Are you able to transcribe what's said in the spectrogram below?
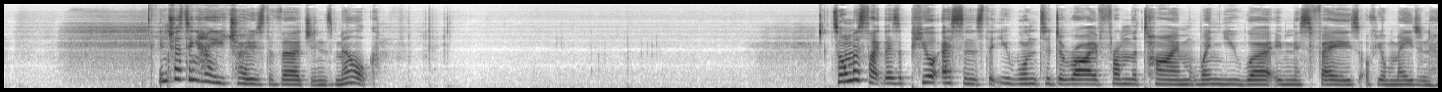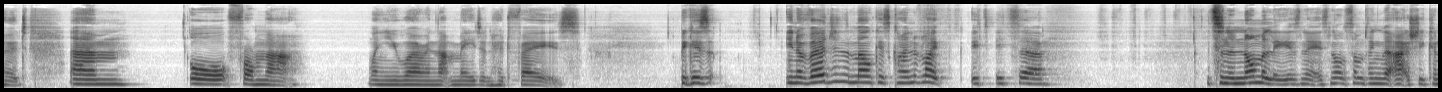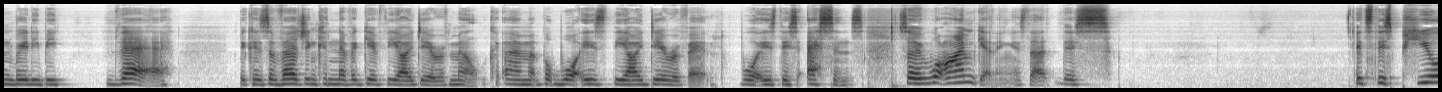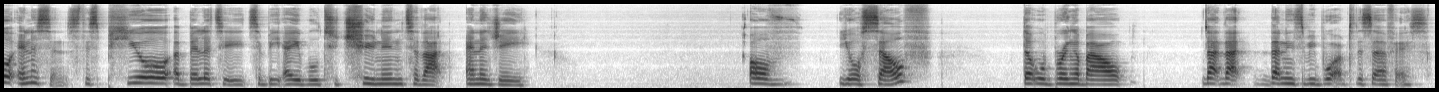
Interesting how you chose the Virgin's milk. It's almost like there's a pure essence that you want to derive from the time when you were in this phase of your maidenhood, um, or from that when you were in that maidenhood phase. Because you know, virgin milk is kind of like it's it's a it's an anomaly, isn't it? It's not something that actually can really be there because a virgin can never give the idea of milk. Um, but what is the idea of it? What is this essence? So what I'm getting is that this it's this pure innocence, this pure ability to be able to tune into that energy of yourself that will bring about that that that needs to be brought up to the surface.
